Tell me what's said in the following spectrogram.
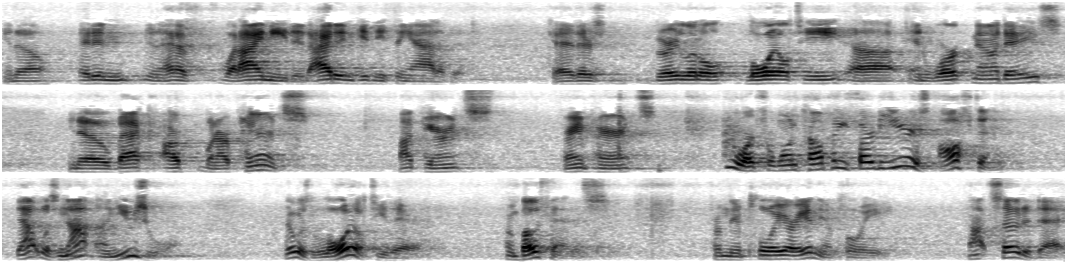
You know, they didn't you know, have what I needed. I didn't get anything out of it. Okay, there's very little loyalty uh, in work nowadays. You know, back our, when our parents, my parents, grandparents, you worked for one company 30 years, often. That was not unusual. There was loyalty there from both ends, from the employer and the employee. Not so today.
